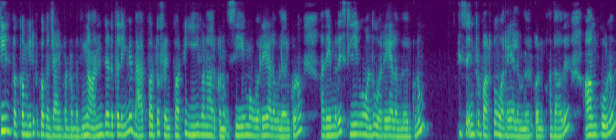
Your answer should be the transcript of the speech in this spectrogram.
கீழ்ப்பக்கம் இடுப்பு பக்கம் ஜாயின் பண்ணுறோம் பார்த்தீங்கன்னா அந்த இடத்துலையுமே பேக் பார்ட்டும் ஃப்ரண்ட் பார்ட்டும் ஈவனாக இருக்கணும். சேமாக ஒரே அளவில் இருக்கணும். அதே மாதிரி ஸ்லீவும் வந்து ஒரே அளவில் இருக்கணும். சென்ட்ரு பார்ட்டும் ஒரே அளவில் இருக்கணும். அதாவது ஆம்கோலும்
